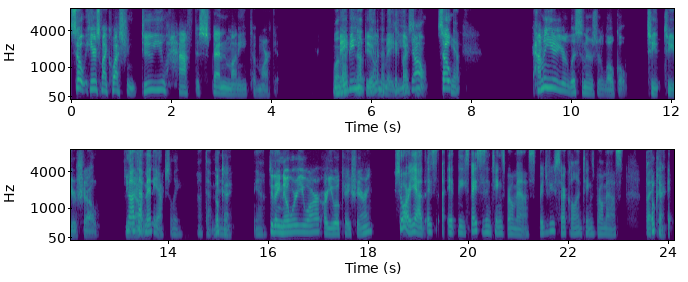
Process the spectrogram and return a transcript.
So here's my question Do you have to spend money to market? Well, maybe another- you yeah, do, and maybe you don't. So, Yep. how many of your listeners are local to, to your show? You Not know? that many, actually. Not that many. Okay. Yeah. Do they know where you are? Are you okay sharing? Sure. Yeah. It's it. The space is in Tyngsborough, Mass. Bridgeview Circle in Tyngsborough, Mass. But Okay. it-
